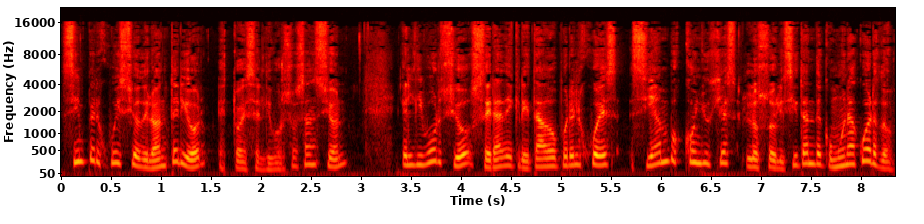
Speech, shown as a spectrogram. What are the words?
sin perjuicio de lo anterior, esto es el divorcio sanción, el divorcio será decretado por el juez si ambos cónyuges lo solicitan de común acuerdo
